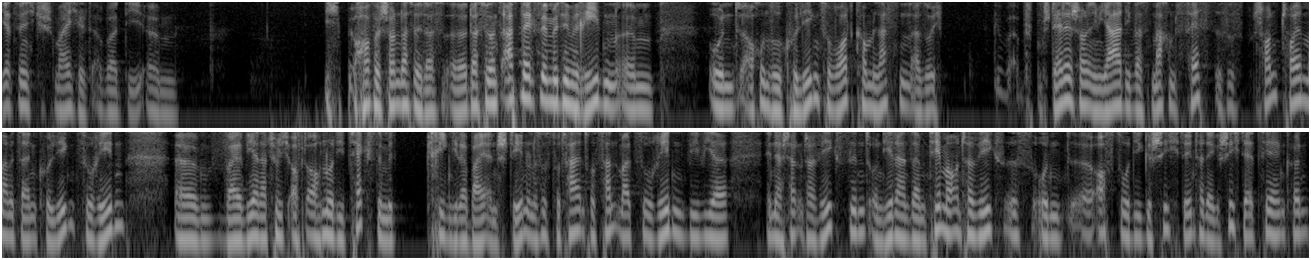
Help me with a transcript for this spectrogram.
Jetzt bin ich geschmeichelt, aber die, ähm, ich hoffe schon, dass wir das, äh, dass wir uns abwechseln mit dem Reden ähm, und auch unsere Kollegen zu Wort kommen lassen. Also ich stelle schon im Jahr, die was machen, fest, es ist schon toll, mal mit seinen Kollegen zu reden, ähm, weil wir natürlich oft auch nur die Texte mitkriegen, die dabei entstehen. Und es ist total interessant, mal zu reden, wie wir in der Stadt unterwegs sind und jeder in seinem Thema unterwegs ist und äh, oft so die Geschichte hinter der Geschichte erzählen können.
